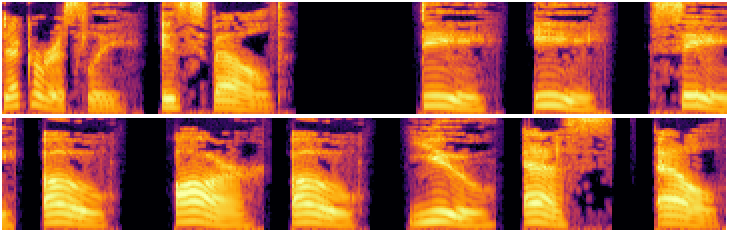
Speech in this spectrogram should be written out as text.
Decorously is spelled D E C O R O U S L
